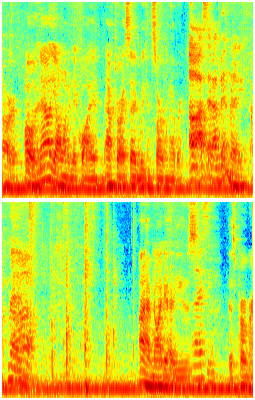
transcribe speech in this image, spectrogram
Or Oh, now y'all want to get quiet after I said we can start whenever. Oh, I said I've been ready. man, I have no idea how to use I see. this program.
